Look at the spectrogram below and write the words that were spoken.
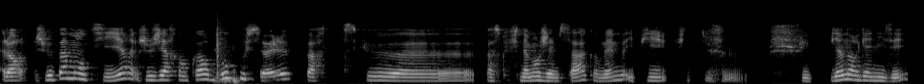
alors, je ne veux pas mentir, je gère encore beaucoup seul parce que, euh, parce que finalement, j'aime ça quand même. Et puis, je, suis bien organisée.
